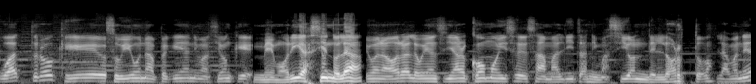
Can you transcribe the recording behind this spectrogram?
4 que subí una pequeña animación que me moría haciéndola y bueno, ahora le voy a enseñar cómo hice esa maldita animación del orto. La manera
